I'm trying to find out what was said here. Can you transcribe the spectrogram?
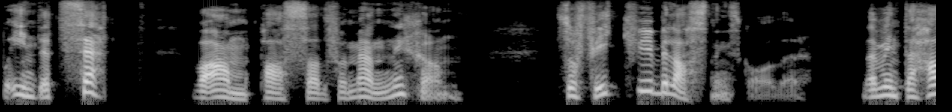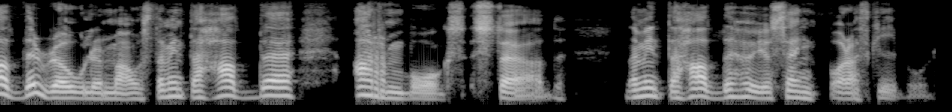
på inte ett sätt var anpassad för människan, så fick vi belastningsskador. När vi inte hade roller mouse, när vi inte hade armbågsstöd, när vi inte hade höj och sänkbara skrivbord,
